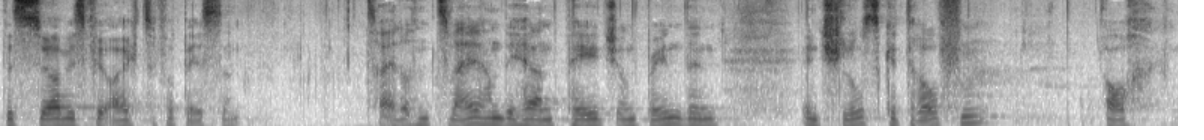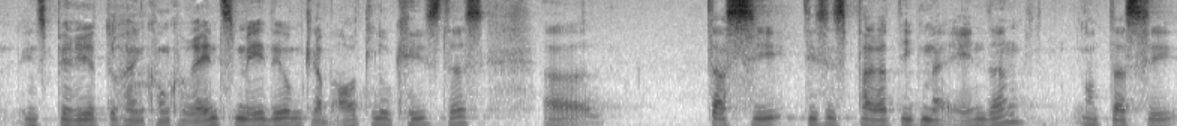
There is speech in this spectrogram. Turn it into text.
das Service für euch zu verbessern. 2002 haben die Herren Page und Brin den Entschluss getroffen, auch inspiriert durch ein Konkurrenzmedium, ich glaube Outlook hieß das, äh, dass sie dieses Paradigma ändern und dass sie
